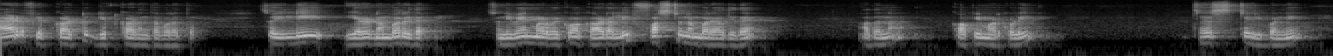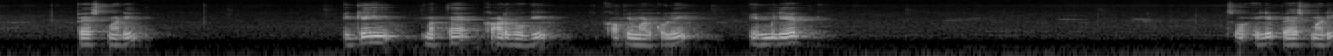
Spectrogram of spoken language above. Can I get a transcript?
add Flipkart gift card ಅಂತ ಬರುತ್ತೆ. ಸೊ ಇಲ್ಲಿ ಎರಡು ನಂಬರ್ ಇದೆ. ಸೊ ನೀವೇನು ಮಾಡಬೇಕು? ಆ ಕಾರ್ಡಲ್ಲಿ ಫಸ್ಟ್ ನಂಬರ್ ಯಾವುದಿದೆ, ಅದನ್ನು ಕಾಪಿ ಮಾಡ್ಕೊಳ್ಳಿ. ಜಸ್ಟ್ ಇಲ್ಲಿ ಬನ್ನಿ ಪೇಸ್ಟ್ ಮಾಡಿ. ಎಗೈನ್ ಮತ್ತೆ ಕಾರ್ಡ್ಗೆ ಹೋಗಿ ಕಾಪಿ ಮಾಡ್ಕೊಳ್ಳಿ. ಇಮ್ಮಿಡಿಯೇಟ್ ಸೊ ಇಲ್ಲಿ ಪೇಸ್ಟ್ ಮಾಡಿ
